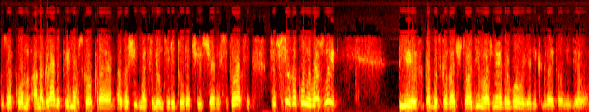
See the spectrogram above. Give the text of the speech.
в закон о наградах Приморского края, о защите населения территории от чрезвычайных ситуаций. То есть все законы важны, и как бы сказать, что один важнее другого, я никогда этого не делаю.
